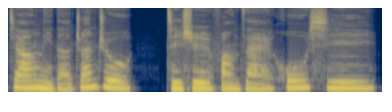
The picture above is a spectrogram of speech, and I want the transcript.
将你的专注继续放在呼吸。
